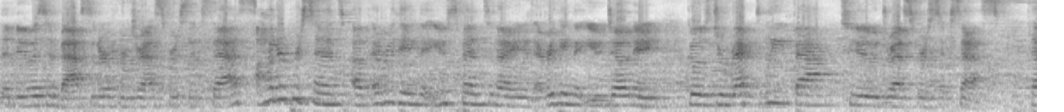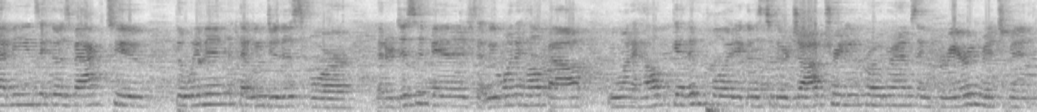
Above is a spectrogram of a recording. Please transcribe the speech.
the newest ambassador for Dress for Success. 100% of everything that you spend tonight and everything that you donate goes directly back to Dress for Success. That means it goes back to the women that we do this for that are disadvantaged, that we want to help out, we want to help get employed. It goes to their job training programs and career enrichment.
